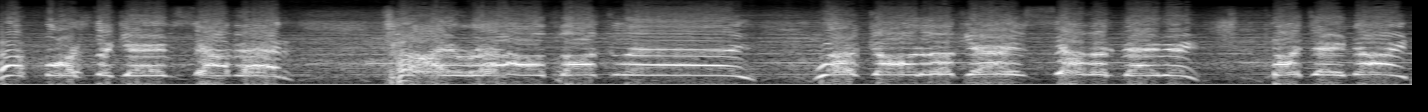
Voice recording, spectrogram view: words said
have forced the game seven. Tyrell Buckley! We're going to a game seven, baby! Monday night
